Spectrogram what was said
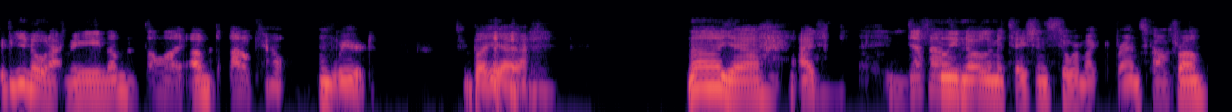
if you know what I mean, I'm, I'm like, I'm, I don't count. I'm weird. But yeah, no, yeah, I definitely no limitations to where my friends come from.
